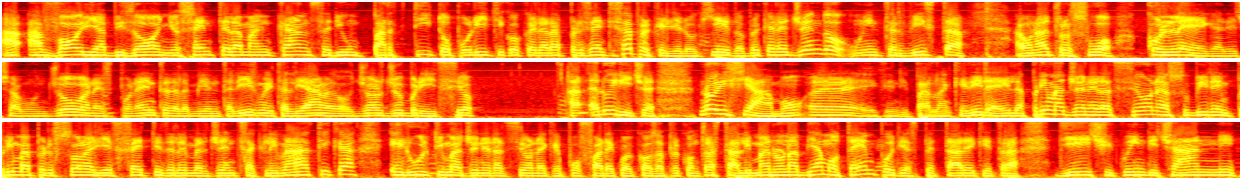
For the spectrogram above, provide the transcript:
ha, ha, voglia, ha bisogno, sente la mancanza di un partito politico che la rappresenti. Sa perché glielo chiedo? Perché leggendo un'intervista a un altro suo collega, diciamo, un giovane esponente dell'ambientalismo italiano, Giorgio Brizio, Ah, lui dice, noi siamo, eh, quindi parla anche di lei, la prima generazione a subire in prima persona gli effetti dell'emergenza climatica e l'ultima generazione che può fare qualcosa per contrastarli, ma non abbiamo tempo di aspettare che tra 10-15 anni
